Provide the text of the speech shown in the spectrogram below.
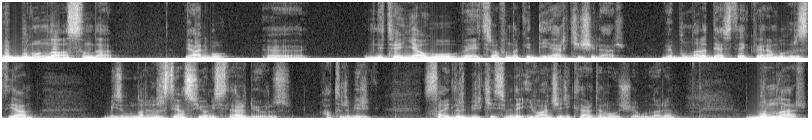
Ve bununla aslında yani bu e, Netanyahu ve etrafındaki diğer kişiler ve bunlara destek veren bu Hristiyan, bizim bunlar Hristiyan Siyonistler diyoruz. Hatırı bir sayılır bir kesimi de İvanceliklerden oluşuyor bunların. Bunlar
